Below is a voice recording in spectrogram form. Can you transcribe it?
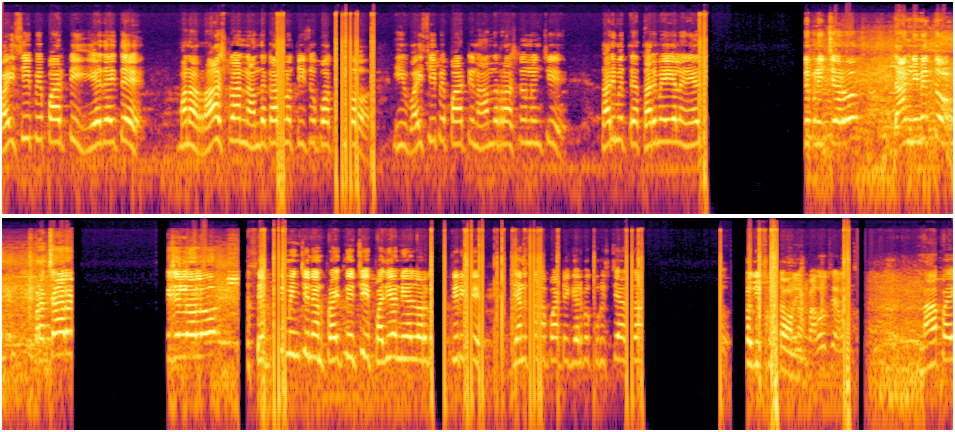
వైసీపీ పార్టీ ఏదైతే మన రాష్ట్రాన్ని అంధకారంలో తీసుకుపోతుందో ఈ వైసీపీ పార్టీని ఆంధ్ర రాష్ట్రం నుంచి తరిమి తరిమేయాలని పిలుపునిచ్చారో దాని నిమిత్తం ప్రచారం జిల్లాలో శక్తి మించి నేను ప్రయత్నించి పదిహేను నియోజకవర్గం తిరిగి జనసేన పార్టీ గెలుపు కృషి చేస్తా తీసుకుంటా ఉన్నాను. నాపై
